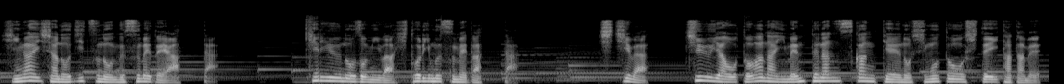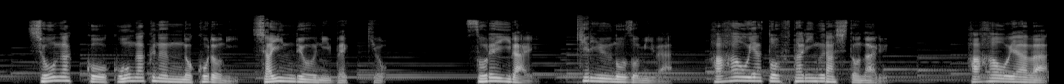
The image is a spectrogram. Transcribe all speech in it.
被害者の実の娘であった。桐生のぞみは一人娘だった。父は昼夜を問わないメンテナンス関係の仕事をしていたため小学校高学年の頃に社員寮に別居。それ以来桐生のぞみは母親と二人暮らしとなる。母親は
